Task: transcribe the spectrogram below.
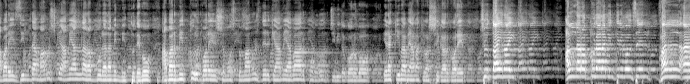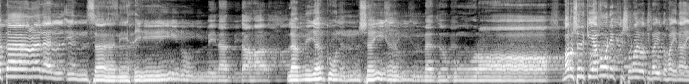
আবার এই জিন্দা মানুষকে আমি আল্লাহ রাব্বুল আলামিন মৃত্যু দেব। আবার মৃত্যুর পরে সমস্ত মানুষদেরকে আমি আবার পুনরুজ্জীবিত করব। এরা কীভাবে আমাকে অস্বীকার করে? শুধু তাই নয়, আল্লাহ রাব্বুল আলামিন তিনি বলছেন, হাল আতা আলাল ইনসানি হিনুম মিনাদ দাহার, লাম ইয়াকুন শাইআন মানুষের কি এমন একটি সময় অতিবাহিত হয় নাই,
